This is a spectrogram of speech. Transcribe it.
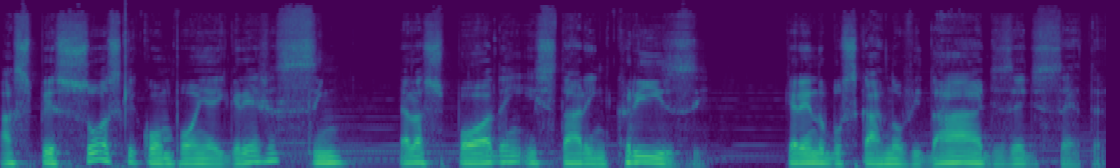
As pessoas que compõem a igreja, sim, elas podem estar em crise, querendo buscar novidades, etc.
